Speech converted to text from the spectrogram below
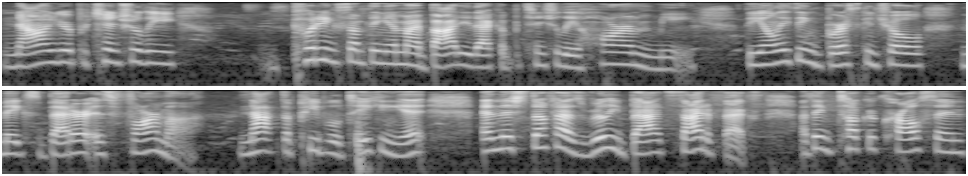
Now you're potentially putting something in my body that could potentially harm me. The only thing birth control makes better is pharma, not the people taking it. And this stuff has really bad side effects. I think Tucker Carlson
